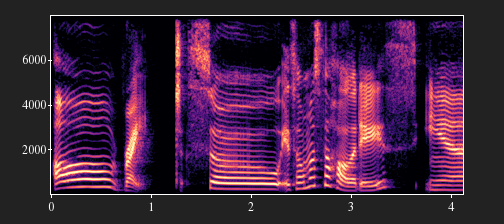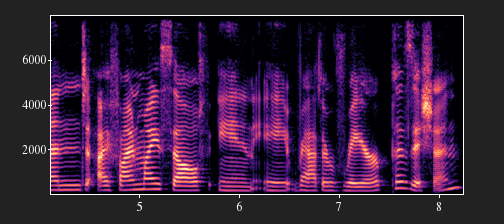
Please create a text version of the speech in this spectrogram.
All right. So it's almost the holidays, and I find myself in a rather rare position.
